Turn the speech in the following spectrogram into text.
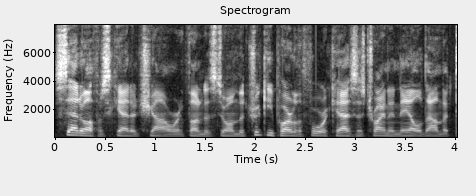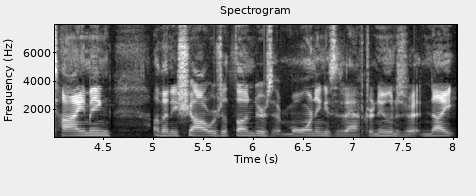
set off a scattered shower or thunderstorm. The tricky part of the forecast is trying to nail down the timing of any showers or thunder? Is it morning? Is it afternoon? Is it at night?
